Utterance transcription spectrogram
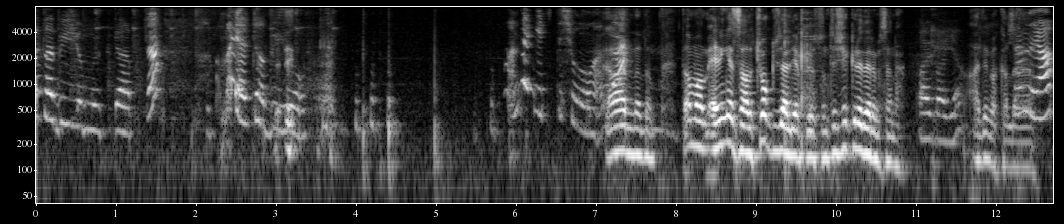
yapabiliyor mutfakta. Ama yapabiliyor. Anne gitti şu an. Anladım. Tamam eline sağlık. Çok güzel yapıyorsun. Teşekkür ederim sana. Bay bay ya. Hadi bakalım. Şunu yap.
